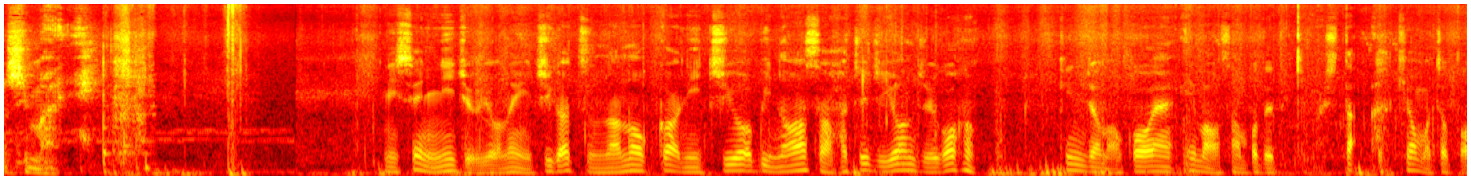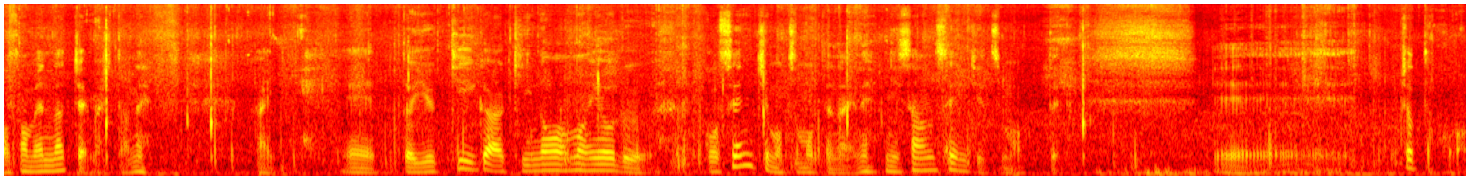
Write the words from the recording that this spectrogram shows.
おしまい。2024年1月7日日曜日の朝8時45分。近所の公園今お散歩出てきました。今日もちょっと遅めになっちゃいましたね。はい。えー、っと雪が昨日の夜5センチも積もってないね。23センチ積もって。えー、ちょっとこ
